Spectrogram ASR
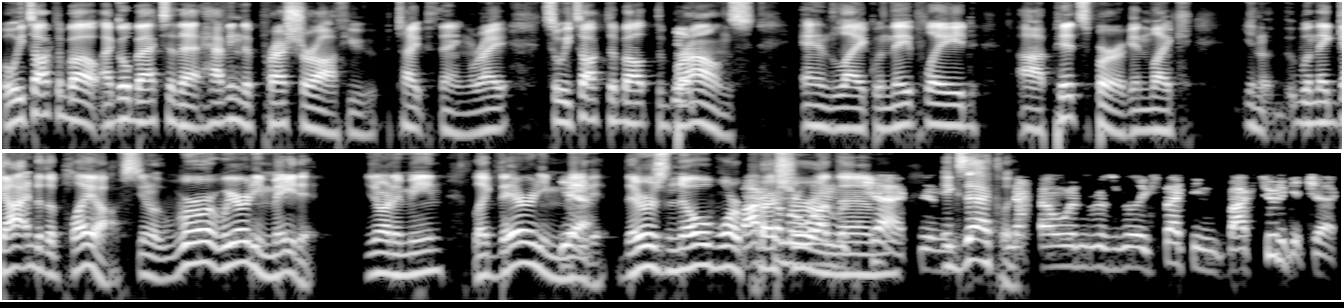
But we talked about, I go back to that having the pressure off you type thing, right? So we talked about the Browns and like when they played uh, Pittsburgh and like, you know, when they got into the playoffs, you know, we're, we already made it. You know what I mean? Like they already made yeah. it. There was no more box pressure on them. exactly. No one was really expecting box two to get checked.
